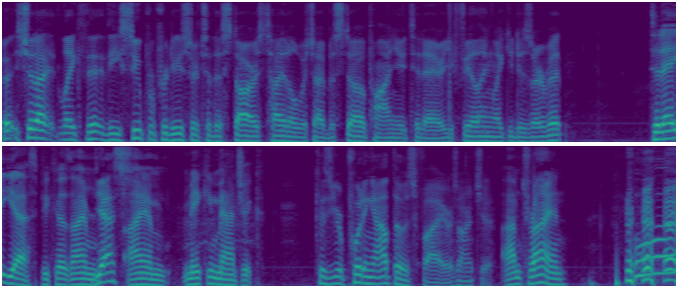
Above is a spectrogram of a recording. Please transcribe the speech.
Uh, Should I like the the super producer to the stars title, which I bestow upon you today? Are you feeling like you deserve it? Today, yes, because I'm Yes. I am making magic. Because you're putting out those fires, aren't you? I'm trying. Boy,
